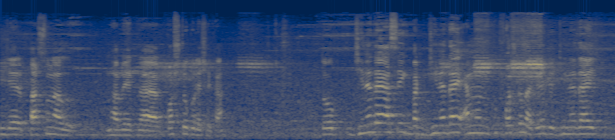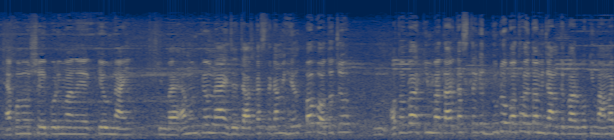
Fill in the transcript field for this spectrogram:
নিজের পার্সোনালভাবে কষ্ট করে শেখা। তো ঝিনেদায় আসি বাট ঝিনেদায় এমন খুব কষ্ট লাগে যে ঝিনেদায় এখনও সেই পরিমাণে কেউ নাই, কিংবা এমন কেউ নাই যে যার কাছ থেকে আমি হেল্প পাবো, অথচ অথবা কিংবা তার কাছ থেকে দুটো কথা হয়তো আমি জানতে পারব কিংবা আমার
